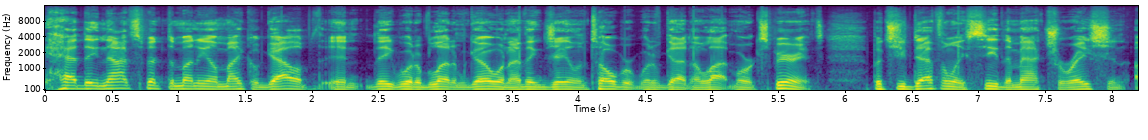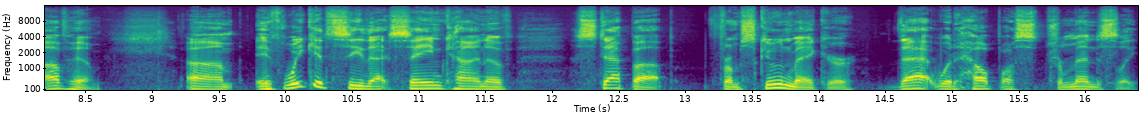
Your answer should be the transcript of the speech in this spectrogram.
Had they not spent the money on Michael Gallup, and they would have let him go, and I think Jalen Tolbert would have gotten a lot more experience. But you definitely see the maturation of him. Um, if we could see that same kind of step up from Schoonmaker, that would help us tremendously.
